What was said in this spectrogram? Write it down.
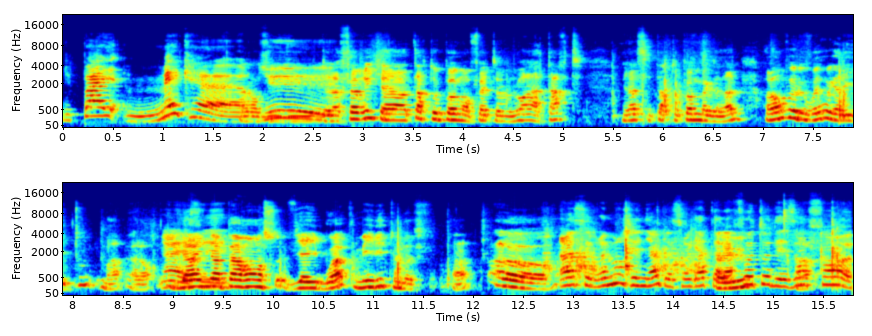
Du pie maker. Alors, du- du... du- de la fabrique à tarte aux pommes, en fait, euh, à tarte. Et là, c'est tarte aux pommes McDonald's. Alors, on va l'ouvrir, regardez, tout. bah, alors, Ouais, il a une apparence vieille boîte, mais il est tout neuf. hein. Alors, Ah, c'est vraiment génial parce que regarde, t'as la photo des Ah. enfants, euh,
